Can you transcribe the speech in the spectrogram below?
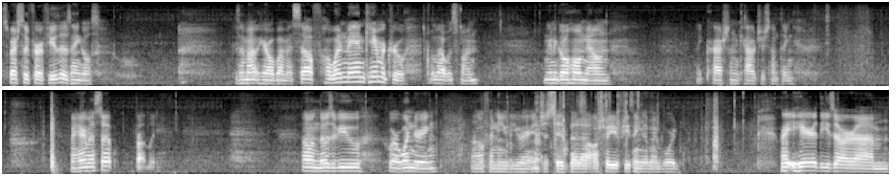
especially for a few of those angles. Because I'm out here all by myself. A one-man camera crew. Well, that was fun. I'm gonna go home now and like crash on the couch or something. My hair messed up? Probably. Oh, and those of you who are wondering, I don't know if any of you are interested, but uh, I'll show you a few things on my board. Right here, these are um,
